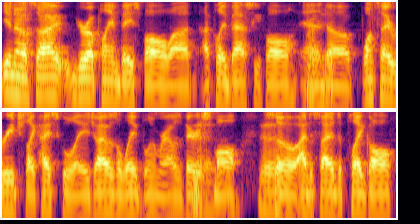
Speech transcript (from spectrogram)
you know, so I grew up playing baseball a lot. I played basketball, and Right. uh, once I reached like high school age, I was a late bloomer. I was very Yeah. small, Yeah. so I decided to play golf.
